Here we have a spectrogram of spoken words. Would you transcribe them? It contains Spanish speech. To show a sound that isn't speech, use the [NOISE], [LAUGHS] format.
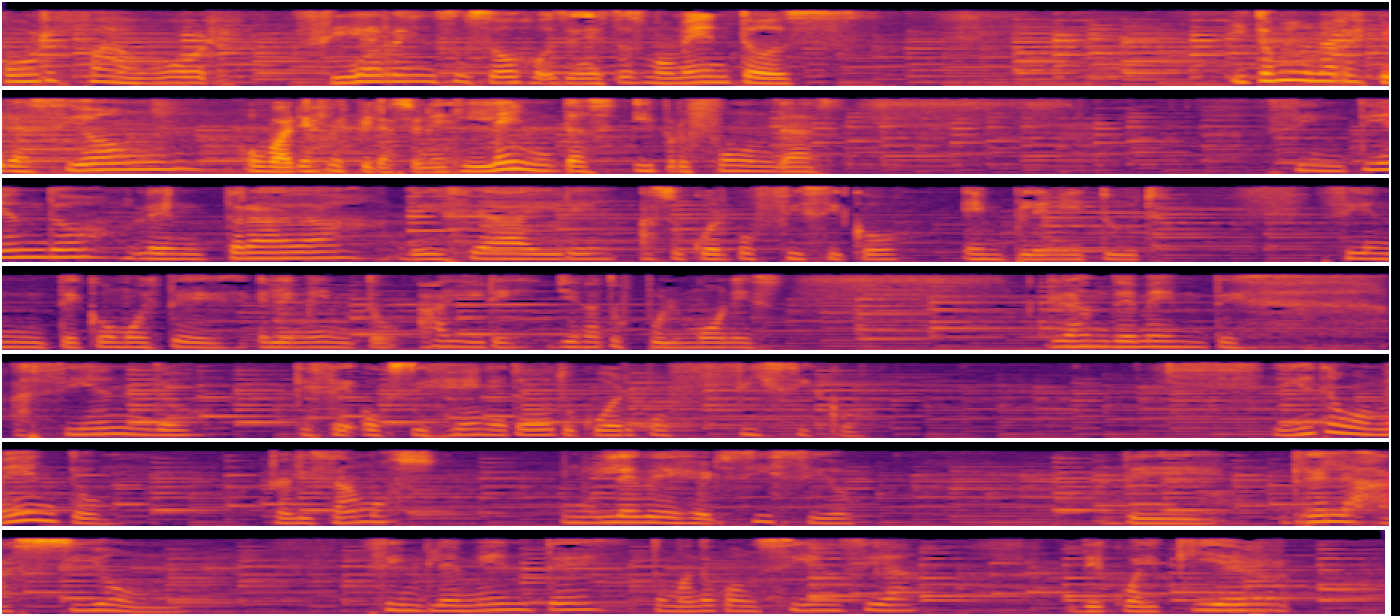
Por favor, cierren sus ojos en estos momentos y tomen una respiración o varias respiraciones lentas y profundas, sintiendo la entrada de ese aire a su cuerpo físico en plenitud. Siente cómo este elemento, aire, llena tus pulmones grandemente, haciendo que se oxigene todo tu cuerpo físico. Y en este momento realizamos un leve ejercicio de relajación, simplemente tomando conciencia de cualquier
